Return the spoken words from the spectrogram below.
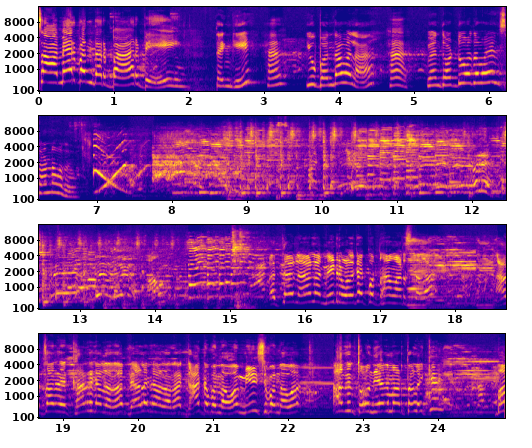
ಸಾಮ್ಯಾರ್ ಬಂದಾರ ಬಾರ್ ಬೇ. ತಂಗಿ ಹ? ಇವು ಬಂದಾವಲ್ಲ? ಹ. ಇವನ್ ದೊಡ್ಡ ಅದಾವ ಏನ್ ಸಣ್ಣ ಅದಾವ? ಅತ್ತಣ್ಣ ನಾ ಮೀಟ್ರ್ ಒಳಗೆ ಕೂತ್ ಹಾ ಮಾಡಿಸ್ತಾಳ ಆಚಾರ್ಯ ಕರ್ಗದಾರ ಬೆಳಗಾದಾರ ಘಾಟ ಬಂದಾವ ಮೀಸಿ ಬಂದಾವ. ಅದನ್ನ ತೊಗೊಂಡು ಏನು ಮಾಡ್ತಾಳಕ್ಕೆ ಬಾ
